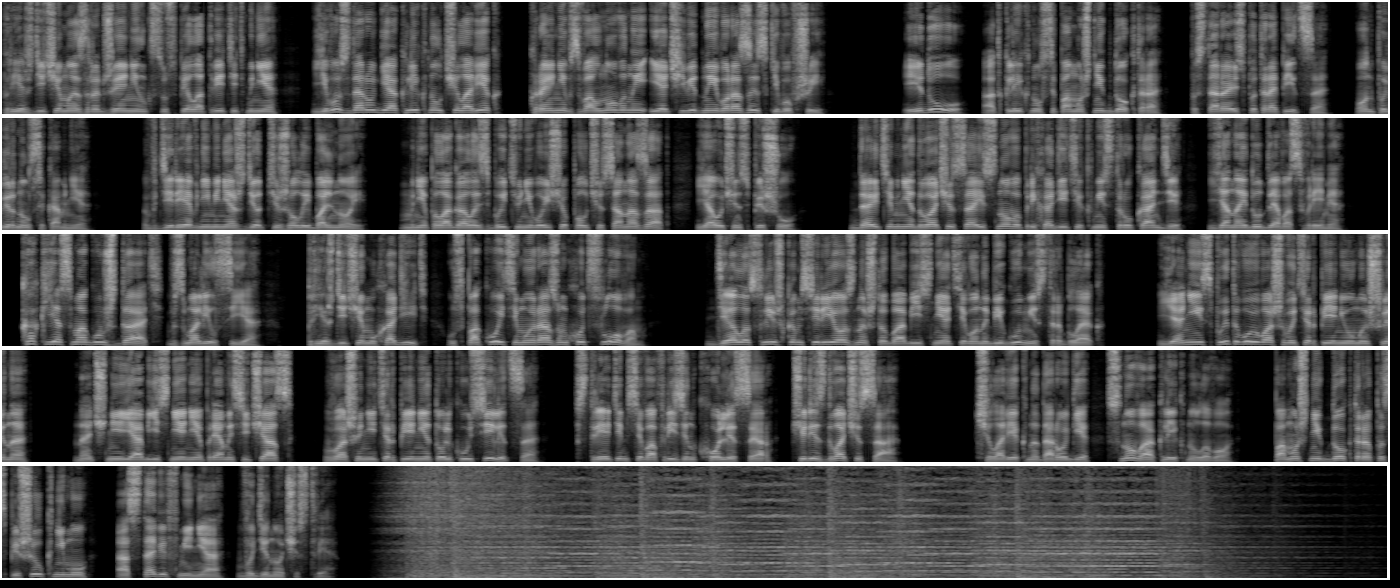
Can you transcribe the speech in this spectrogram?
Прежде чем Эзра Дженнингс успел ответить мне, его с дороги окликнул человек, крайне взволнованный и, очевидно, его разыскивавший. «Иду!» — откликнулся помощник доктора. «Постараюсь поторопиться». Он повернулся ко мне. «В деревне меня ждет тяжелый больной. Мне полагалось быть у него еще полчаса назад. Я очень спешу. Дайте мне два часа и снова приходите к мистеру Канди. Я найду для вас время». «Как я смогу ждать?» — взмолился я. «Прежде чем уходить, успокойте мой разум хоть словом. Дело слишком серьезно, чтобы объяснять его на бегу, мистер Блэк. Я не испытываю вашего терпения умышленно. Начни я объяснение прямо сейчас, ваше нетерпение только усилится. Встретимся во Фризинг-холле, сэр, через два часа». Человек на дороге снова окликнул его. Помощник доктора поспешил к нему, оставив меня в одиночестве.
